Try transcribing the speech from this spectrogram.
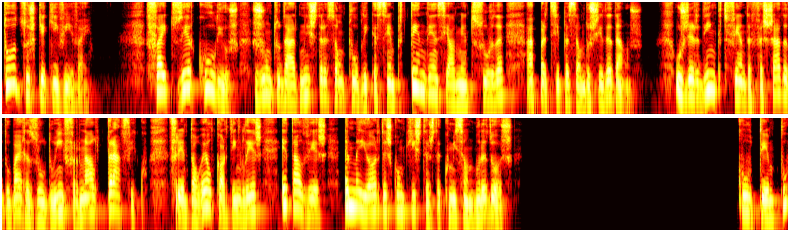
todos os que aqui vivem feitos hercúleos junto da administração pública sempre tendencialmente surda à participação dos cidadãos. O jardim que defende a fachada do bairro azul do infernal tráfico, frente ao El Corte Inglês, é talvez a maior das conquistas da Comissão de Moradores, Com o tempo,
